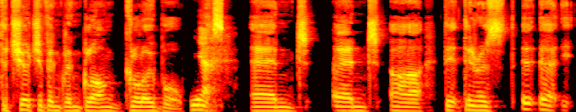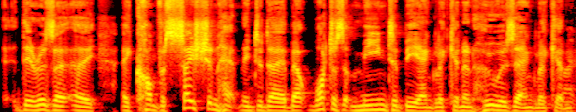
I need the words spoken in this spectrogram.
the Church of England gone global. Yes, and and uh, there, there is uh, uh, there is a, a, a, conversation happening today about what does it mean to be Anglican and who is Anglican, right.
